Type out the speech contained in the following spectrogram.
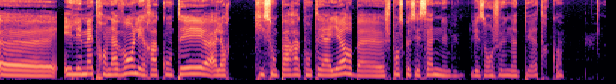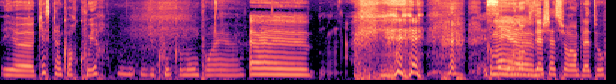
et les mettre en avant, les raconter alors qu'ils sont pas racontés ailleurs, bah, je pense que c'est ça les enjeux de notre théâtre. Quoi. Et euh, qu'est-ce qu'un corps queer Du coup, comment on pourrait... euh, Comment on envisage ça sur un plateau?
